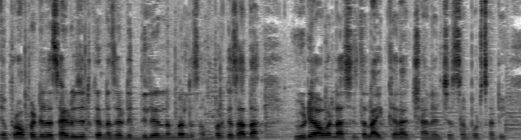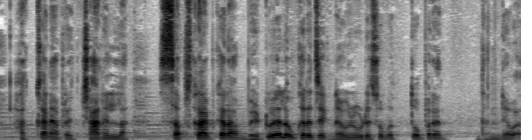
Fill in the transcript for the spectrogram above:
या प्रॉपर्टीला साईड विजिट करण्यासाठी दिलेल्या नंबरला संपर्क साधा. व्हिडिओ आवडला असेल तर लाईक करा चॅनलच्या सपोर्टसाठी हक्काने आपल्या चॅनलला सबस्क्राईब करा. भेटूया लवकरच एक नवीन व्हिडिओसोबत तोपर्यंत धन्यवाद.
